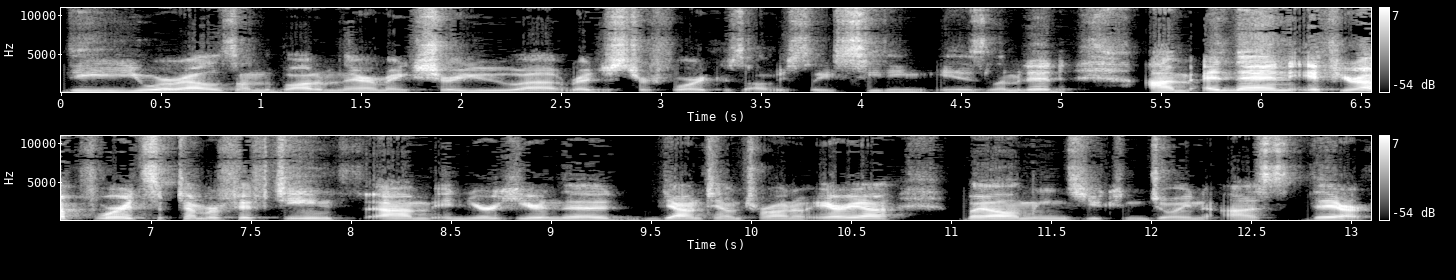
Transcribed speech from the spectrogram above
the URL is on the bottom there. Make sure you uh, register for it because obviously seating is limited. Um, and then if you're up for it, September 15th, um, and you're here in the downtown Toronto area, by all means, you can join us there.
